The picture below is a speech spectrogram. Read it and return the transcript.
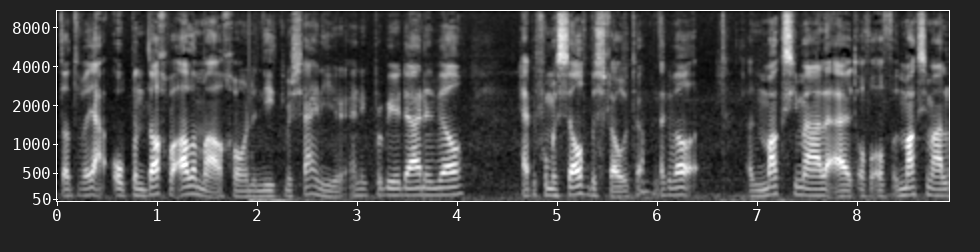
dat we, ja, op een dag we allemaal gewoon er niet meer zijn hier. En ik probeer daarin wel, heb ik voor mezelf besloten, dat ik wel het maximale uit, of, of het maximale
